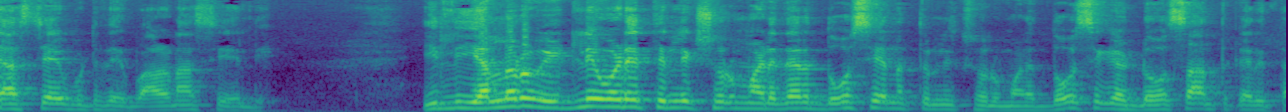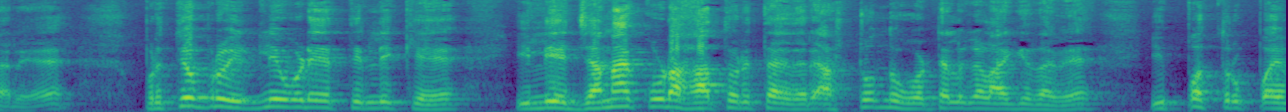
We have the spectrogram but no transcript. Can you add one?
ಜಾಸ್ತಿ ಆಗಿಬಿಟ್ಟಿದೆ ವಾರಣಾಸಿಯಲ್ಲಿ. ಇಲ್ಲಿ ಎಲ್ಲರೂ ಇಡ್ಲಿ ವಡೆ ತಿನ್ಲಿಕ್ಕೆ ಶುರು ಮಾಡಿದ್ದಾರೆ, ದೋಸೆಯನ್ನು ತಿನ್ಲಿಕ್ಕೆ ಶುರು ಮಾಡಿದ್ದಾರೆ. ದೋಸೆಗೆ ಡೋಸಾ ಅಂತ ಕರೀತಾರೆ. ಪ್ರತಿಯೊಬ್ಬರು ಇಡ್ಲಿ ವಡೆ ತಿನ್ನಲಿಕ್ಕೆ ಇಲ್ಲಿಯ ಜನ ಕೂಡ ಹಾತೊರಿತಾ ಇದ್ದಾರೆ. ಅಷ್ಟೊಂದು ಹೋಟೆಲ್ಗಳಾಗಿದ್ದಾವೆ. ಇಪ್ಪತ್ತು ರೂಪಾಯಿ,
